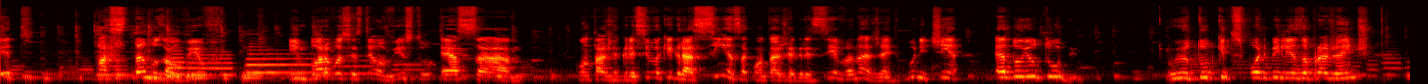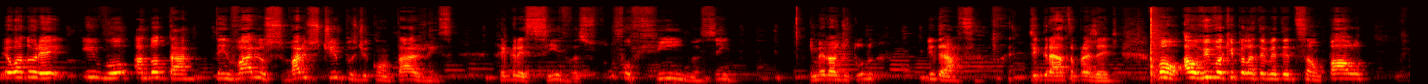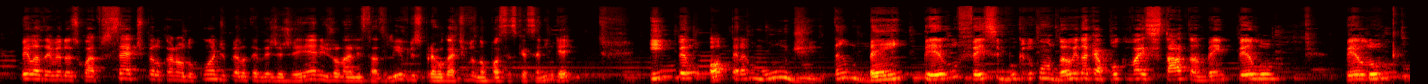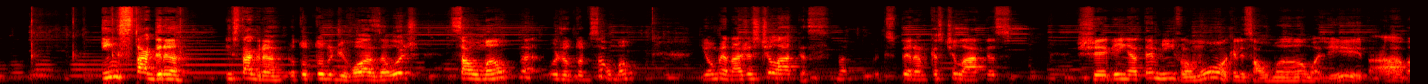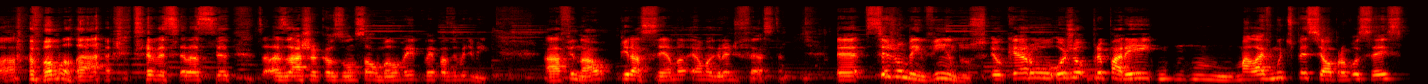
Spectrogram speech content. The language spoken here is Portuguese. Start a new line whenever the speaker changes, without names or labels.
bilhete. Nós estamos ao vivo. Embora vocês tenham visto essa contagem regressiva, que gracinha essa contagem regressiva, né, gente? Bonitinha. É do YouTube. O YouTube que disponibiliza pra gente. Eu adorei e vou adotar. Tem vários, vários tipos de contagens regressivas, tudo fofinho, assim. E melhor de tudo, de graça. De graça pra gente. Bom, ao vivo aqui pela TVT de São Paulo, pela TV 247, pelo canal do Conde, pela TV GGN, Jornalistas Livres, Prerrogativas, não posso esquecer ninguém. E pelo Opera Mundi, também pelo Facebook do Condão, e daqui a pouco vai estar também pelo, pelo Instagram. Instagram. Eu tô todo de rosa hoje, salmão, né? Hoje eu tô de salmão em homenagem às tilápias. Né? Esperando que as tilápias cheguem até mim. Falam, aquele salmão ali, tá, tá, vamos lá. Você vê se elas, se elas acham que eu sou um salmão, vem, vem para cima de mim. Afinal, Piracema é uma grande festa. É, sejam bem-vindos. Eu quero. Hoje eu preparei uma live muito especial para vocês.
